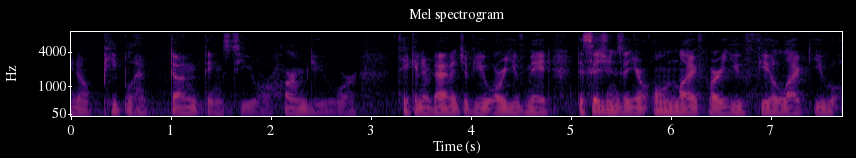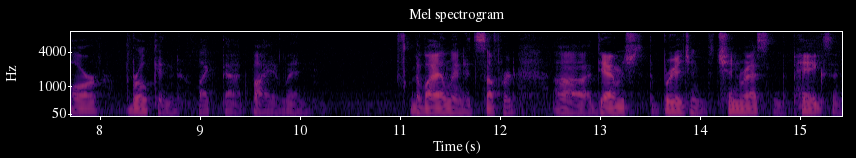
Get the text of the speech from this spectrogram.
you know people have done things to you or harmed you or taken advantage of you or you've made decisions in your own life where you feel like you are broken like that violin. The violin had suffered uh, damage to the bridge and the chin rest and the pegs and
